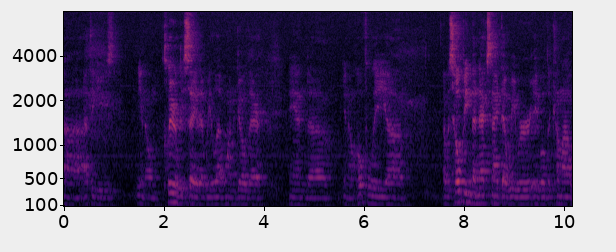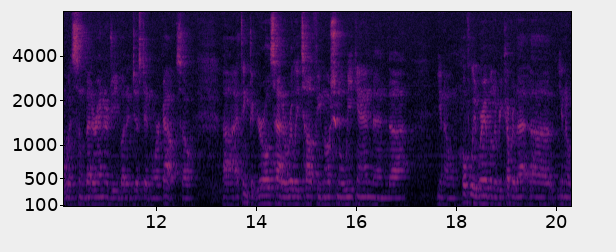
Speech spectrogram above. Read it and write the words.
uh, I think you you know clearly say that we let one go there, and uh, you know hopefully. Uh, I was hoping the next night that we were able to come out with some better energy, but it just didn't work out. So uh, I think the girls had a really tough emotional weekend and, uh, you know, hopefully we're able to recover that, uh, you know,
